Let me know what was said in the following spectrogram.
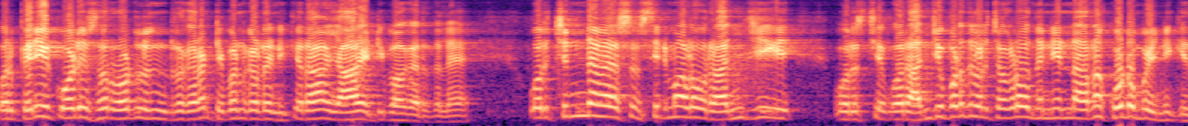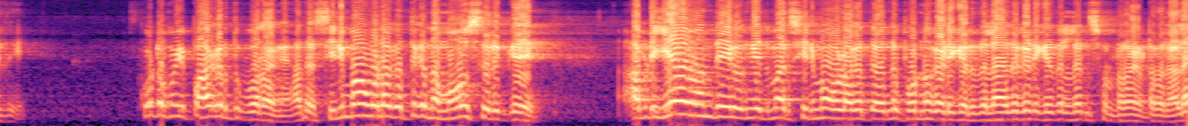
ஒரு பெரிய கோடீஸ்வரர் ரோட்டில் நின்றுருக்காரன் டிஃபன் கடை நிற்கிறான் யார் எட்டி பார்க்கறதில்ல. ஒரு சின்ன வேஷம் சினிமாவில் ஒரு அஞ்சு ஒரு ஒரு அஞ்சு படத்தில் வச்சா கூட வந்து நின்னார்னா கூட்டம் போய் நிற்குது கூட்டம் போய் பார்க்கறதுக்கு போகிறாங்க அந்த சினிமா உலகத்துக்கு அந்த மவுஸ் இருக்குது அப்படி ஏன் வந்து இவங்க இது மாதிரி சினிமா உலகத்தை வந்து பொண்ணு கிடைக்கிறதில்ல அது கிடைக்கிறதில்லன்னு சொல்கிறாங்கன்றதுனால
